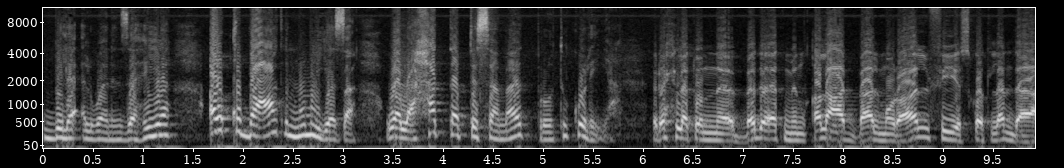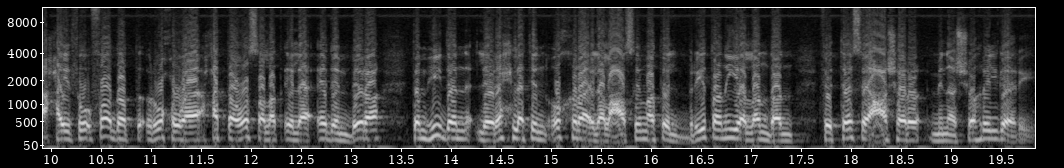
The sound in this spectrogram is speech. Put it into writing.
بلا ألوان زاهية أو قبعات مميزة ولا حتى ابتسامات بروتوكولية. رحلة بدأت من قلعة بالمورال في اسكتلندا حيث فاضت روحها حتى وصلت إلى إدنبرا تمهيدا لرحلة أخرى إلى العاصمة البريطانية لندن في التاسع عشر من الشهر الجاري.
